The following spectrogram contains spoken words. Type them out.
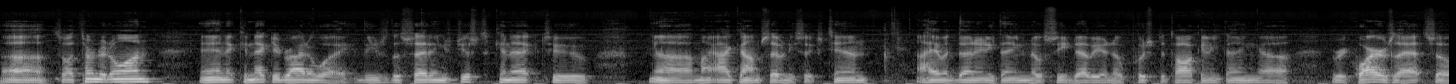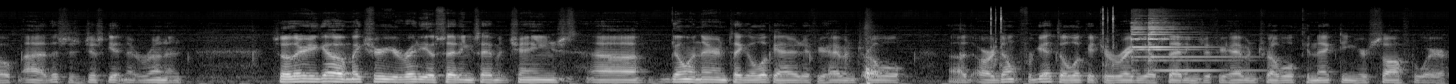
so I turned it on, and it connected right away. These are the settings just to connect to my ICOM 7610. I haven't done anything, no CW, no push to talk, anything uh, requires that. So uh, this is just getting it running. So there you go. Make sure your radio settings haven't changed. Uh, go in there and take a look at it if you're having trouble. Uh, or don't forget to look at your radio settings if you're having trouble connecting your software.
